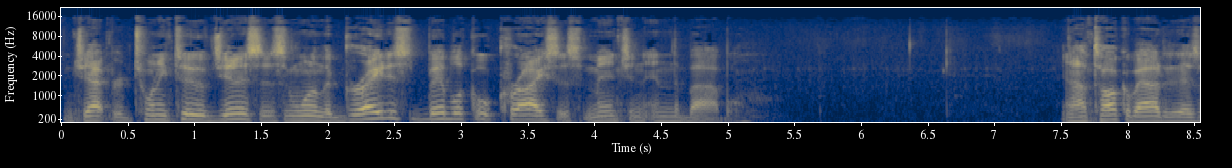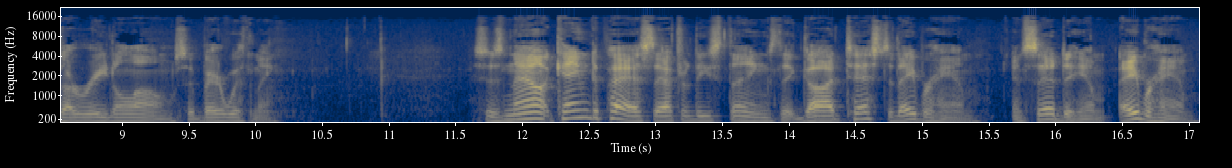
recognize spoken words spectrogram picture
in chapter 22 of Genesis and one of the greatest biblical crises mentioned in the Bible. And I'll talk about it as I read along, so bear with me. It says, Now it came to pass after these things that God tested Abraham and said to him, Abraham.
